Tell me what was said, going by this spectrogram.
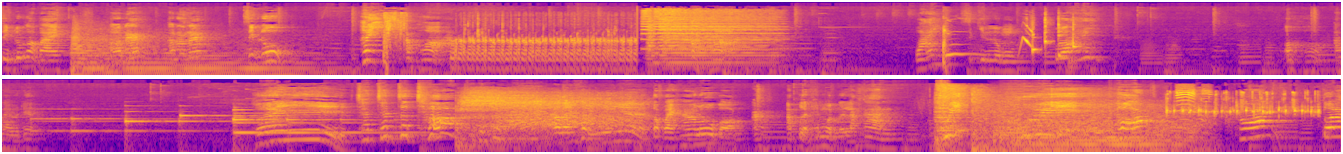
สิบลูกต่อไป เอาแล้วนะ เอาแล้วนะสิบลูก เฮ้ยเอาพอเอาพอ ไว้สกินลุงไว้โอ้โหอะไรวะเนี่ย เฮ้ย ชัดชัดชัดชัดอะไรของเนี่ย ต่อไปห้าลูกเหรอ อะอะเปิดให้หมดเลยละกัน อุ้ย อุ้ยท้องท้อง ตัวอะไร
